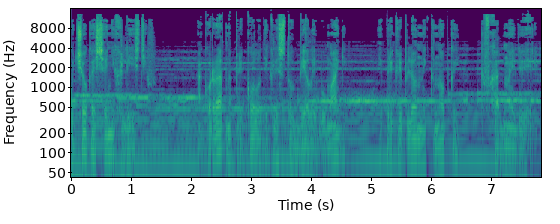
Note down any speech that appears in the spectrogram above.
пучок осенних листьев, аккуратно приколотый к листу белой бумаги и прикрепленный кнопкой к входной двери.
